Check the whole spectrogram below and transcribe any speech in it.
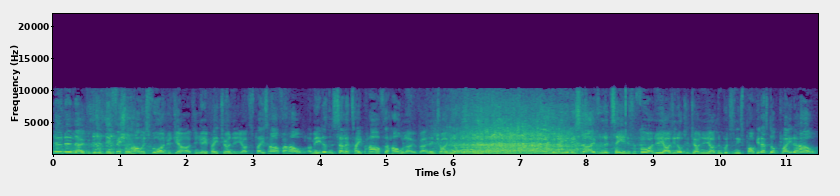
no, no, no, because if the official hole is 400 yards and you only play 200 yards, it plays half a hole. I mean, he doesn't sellotape half the hole over and then try and knock the hole Equally, if he started from the tee and it's a 400 yards, he knocks it 200 yards and puts it in his pocket, that's not played a hole.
